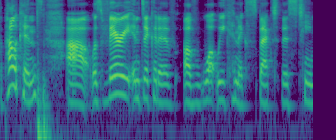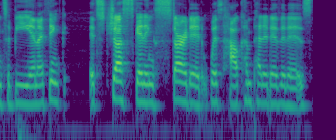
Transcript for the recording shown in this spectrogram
the Pelicans uh, was very indicative of what we can expect this team to be. And I think it's just getting started with how competitive it is.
